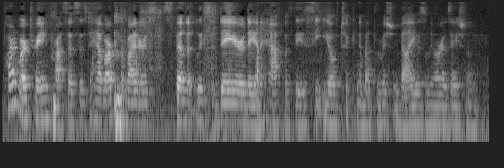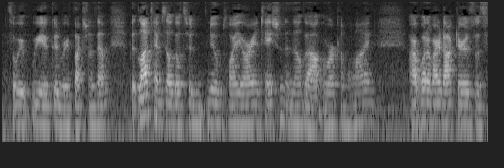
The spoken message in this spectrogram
part of our training process is to have our providers spend at least a day or a day and a half with the CEO talking about the mission values in the organization. So we, we a good reflection of them. But a lot of times they'll go through new employee orientation and they'll go out and work on the line. Our, one of our doctors was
